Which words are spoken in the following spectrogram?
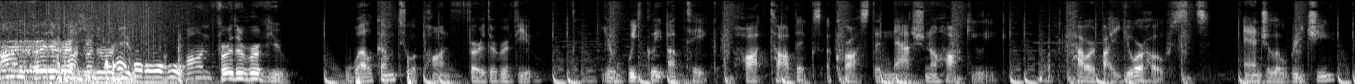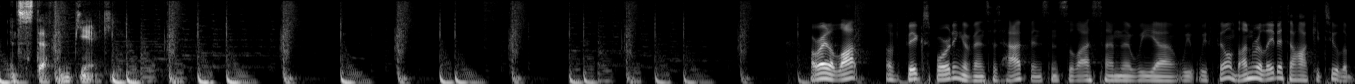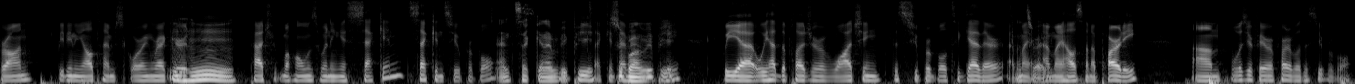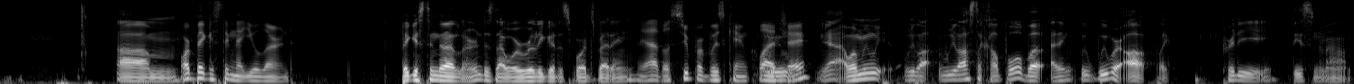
Upon further review. Upon further review. Welcome to Upon Further Review, your weekly uptake of hot topics across the National Hockey League. Powered by your hosts, Angelo Ricci and Stefan Bianchi. All right, a lot of big sporting events has happened since the last time that we uh, we, we filmed, unrelated to hockey too. LeBron beating the all-time scoring record. Mhm. Patrick Mahomes winning his second second Super Bowl. And second MVP. second Super Bowl MVP. We uh, we had the pleasure of watching the Super Bowl together at That's my right. at my house on a party. Um, what was your favorite part about the Super Bowl, Um, or biggest thing that you learned? biggest thing that I learned is that we're really good at sports betting. Yeah, those Super Boosts came clutch, we, eh? Yeah, I mean, we we, lo- we lost a couple, but I think we, we were up like pretty decent amount.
